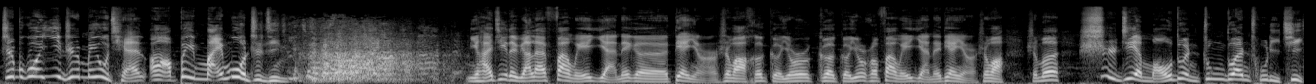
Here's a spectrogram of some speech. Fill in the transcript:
只不过一直没有钱啊，被埋没至今。你还记得原来范伟演那个电影是吧？和葛优、葛葛优和范伟演的电影是吧？什么世界矛盾终端处理器？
